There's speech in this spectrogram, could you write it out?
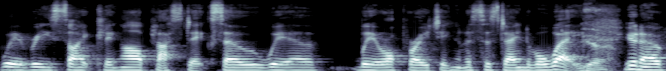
we're recycling our plastic, so we're we're operating in a sustainable way. Yeah. You know,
